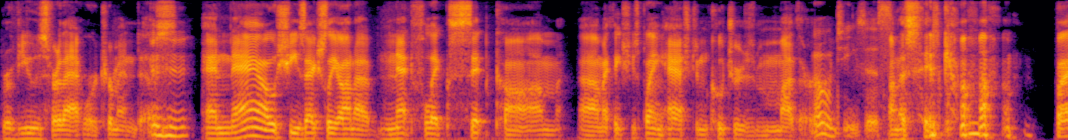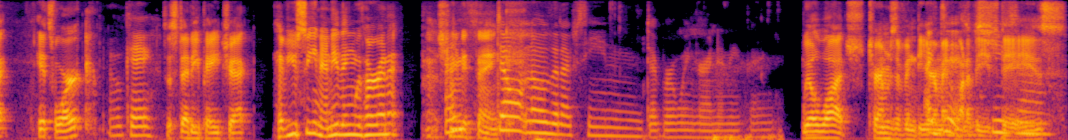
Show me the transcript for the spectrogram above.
reviews for that were tremendous. Mm-hmm. And now she's actually on a Netflix sitcom. Um, I think she's playing Ashton Kutcher's mother Oh Jesus. on a sitcom. but it's work. Okay. It's a steady paycheck. Have you seen anything with her in it? I was trying to think. Don't know that I've seen Debra Winger in anything. We'll watch Terms of Endearment one of these She's, uh, days.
